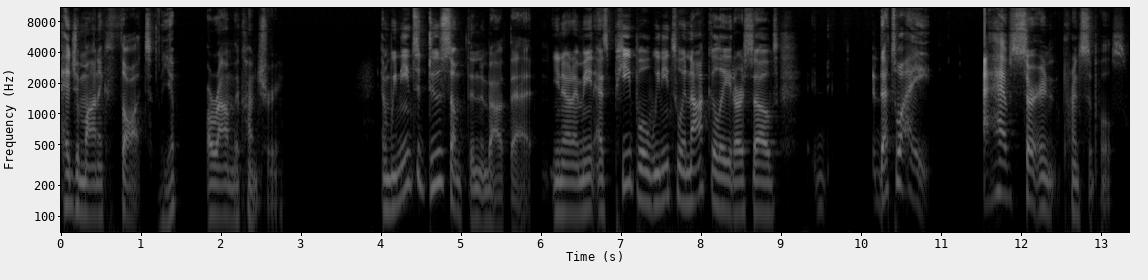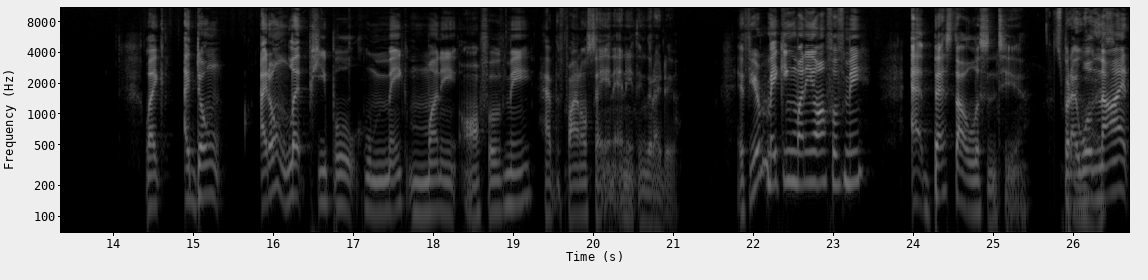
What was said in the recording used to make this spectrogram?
hegemonic thought Yep. around the country. And we need to do something about that. You know what I mean? As people, we need to inoculate ourselves. That's why I have certain principles. Like I don't I don't let people who make money off of me have the final say in anything that I do. If you're making money off of me, at best I'll listen to you. But I will not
